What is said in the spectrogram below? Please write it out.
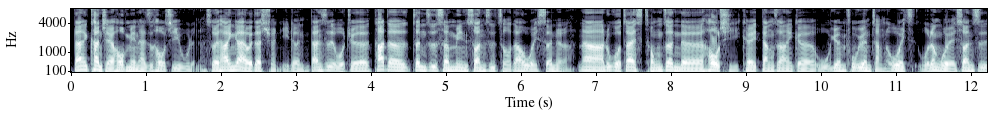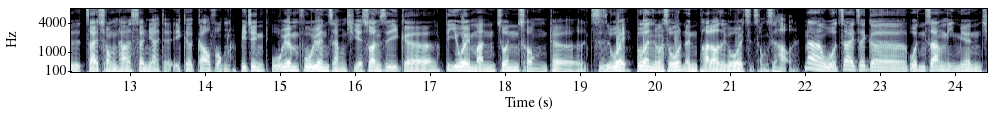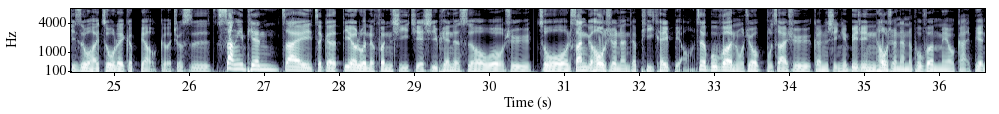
但是看起来后面还是后继无人了，所以他应该还会再选一任。但是我觉得他的政治生命算是走到尾声了。那如果在从政的后期可以当上一个五院副院长的位置，我认为也算是再创他生涯的一个高峰了。毕竟五院副院长也算是一个地位蛮尊崇的职位，不管怎么说，能爬到这个位置总是好的。那我在这个。呃，文章里面其实我还做了一个表格，就是上一篇在这个第二轮的分析解析篇的时候，我有去做三个候选人的 PK 表，这个部分我就不再去更新，因为毕竟候选人的部分没有改变。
